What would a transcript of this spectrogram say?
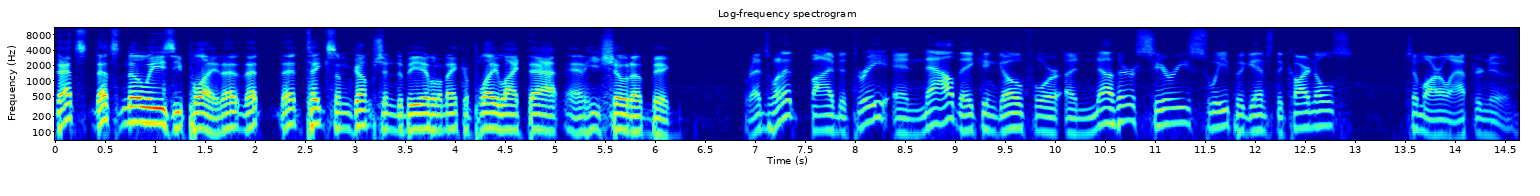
that's that's no easy play. That that that takes some gumption to be able to make a play like that, and he showed up big. Reds win it five to three, and now they can go for another series sweep against the Cardinals tomorrow afternoon.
